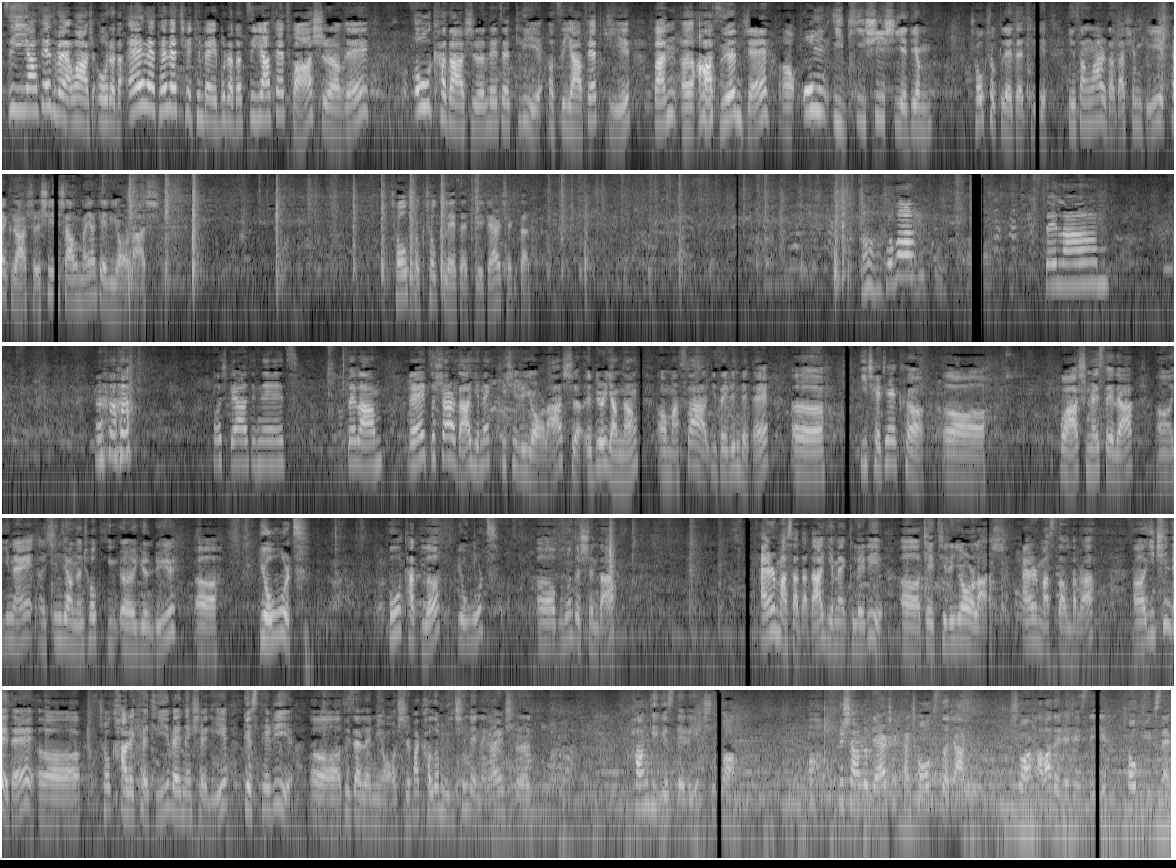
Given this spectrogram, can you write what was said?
Ziyafet ve var orada. Evet evet Çetin Bey burada ziyafet var ve o kadar lezzetli ziyafet ki ben e, az önce e, 12 şiş yedim. Çok çok lezzetli. İnsanlar da, da şimdi tekrar şiş almaya geliyorlar. Çok çok çok lezzetli gerçekten. Ah, Selam. Hoş geldiniz. Selam. Ve dışarıda yemek pişiriyorlar. Öbür yandan e, masa üzerinde de e, içecek e, var. Mesela e, yine e, Xinjiang'ın çok e, ünlü e, yoğurt. Bu tatlı yoğurt. E, bunun dışında her masada da yemekleri e, getiriyorlar. Her masalara. E, içinde de e, çok hareketli ve neşeli gösteri düzenleniyor. Bakalım içinde neler hangi gösteri şu an? Ah, dışarı gerçekten çok sıcak. Şu an hava derecesi çok yüksek.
